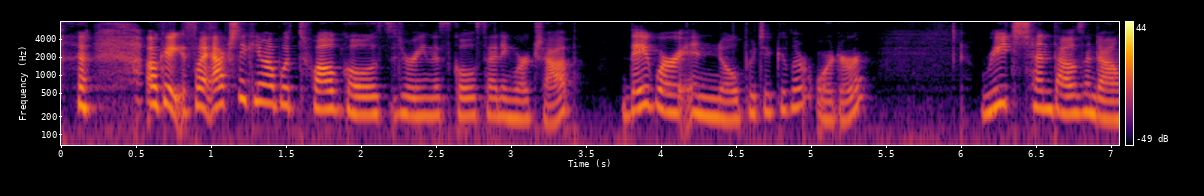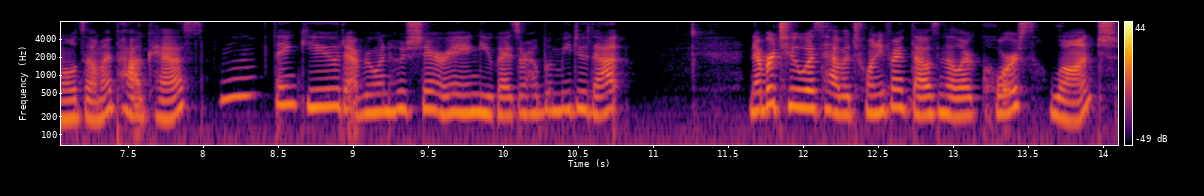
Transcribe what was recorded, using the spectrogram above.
okay, so I actually came up with 12 goals during this goal setting workshop. They were in no particular order. Reached 10,000 downloads on my podcast. Mm, thank you to everyone who's sharing. You guys are helping me do that. Number two was have a $25,000 course launch.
